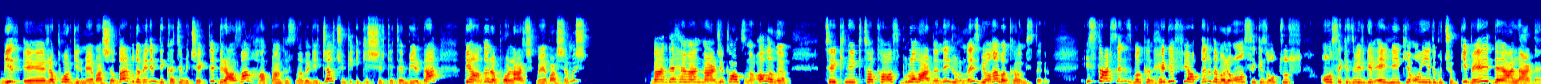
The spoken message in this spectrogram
bir e, rapor girmeye başladılar. Bu da benim dikkatimi çekti. Birazdan Halk Bankası'na da geçeceğiz. Çünkü iki şirkete birden bir anda raporlar çıkmaya başlamış. Ben de hemen mercek altına alalım. Teknik, takas buralarda ne durumdayız bir ona bakalım istedim. İsterseniz bakın hedef fiyatları da böyle 18.30, 18,52, 17,5 gibi değerlerde.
